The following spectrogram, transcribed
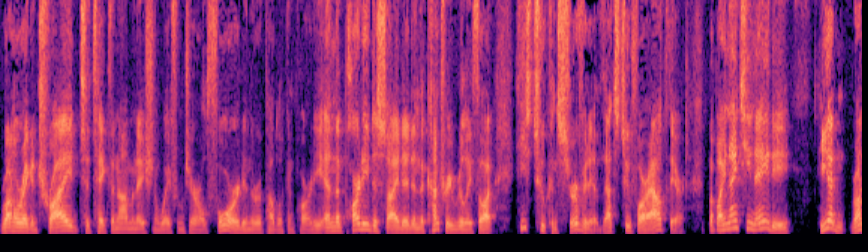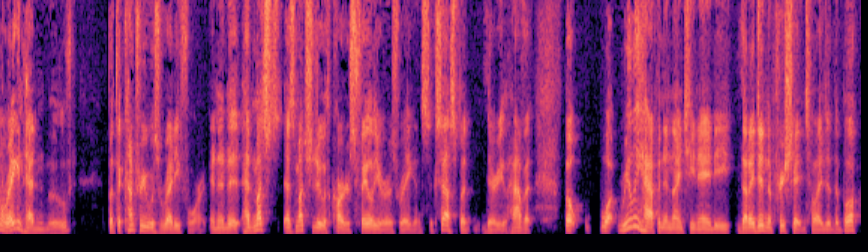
Ronald Reagan tried to take the nomination away from Gerald Ford in the Republican Party, and the party decided, and the country really thought he's too conservative. That's too far out there. But by 1980, he had Ronald Reagan hadn't moved, but the country was ready for it, and it had much as much to do with Carter's failure as Reagan's success. But there you have it. But what really happened in 1980 that I didn't appreciate until I did the book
